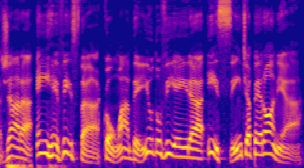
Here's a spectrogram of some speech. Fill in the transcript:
Tabajara em Revista, com Adeildo Vieira e Cíntia Perónia.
